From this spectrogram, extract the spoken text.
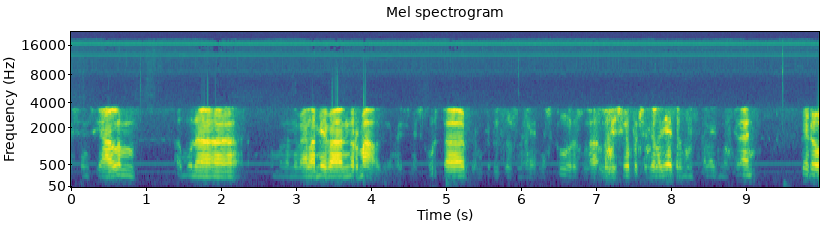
essencial amb, amb, una, amb una novel·la meva normal. És més curta, amb capítols més, més curts, l'edició potser de la lletra amb un talet més gran, però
